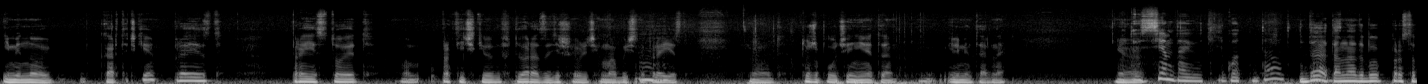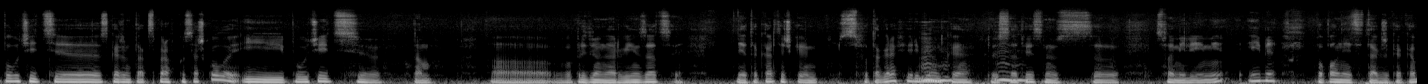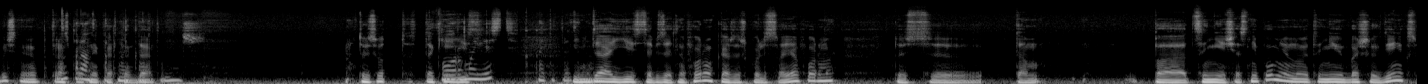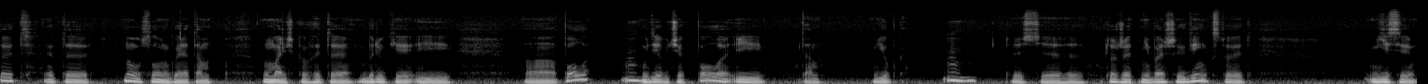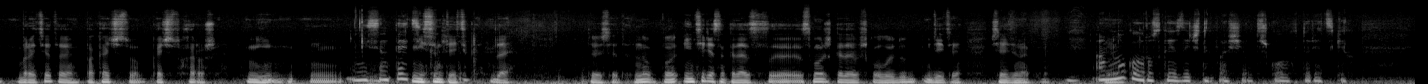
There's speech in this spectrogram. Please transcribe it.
именной карточки проезд. Проезд стоит практически в два раза дешевле, чем обычный mm проезд. Вот. Тоже получение это элементарное. Ну, то есть всем дают льготно, да? Вот да, там надо было просто получить, э, скажем так, справку со школы и получить э, там а, в определенной организации эта карточка с фотографией ребенка, uh-huh. то есть, uh-huh. соответственно, с, с фамилиями, имя, пополняется так же, как обычные транспортные, ну, транспортные карты. карты да. Наши. То есть вот такие форма есть. есть какая-то Да, есть обязательно форма, в каждой школе своя форма. То есть э, там по цене сейчас не помню, но это не больших денег стоит. Это, ну, условно говоря, там у мальчиков это брюки и э, поло, угу. у девочек поло и там юбка. Угу. То есть э, тоже это небольших денег стоит. Если брать это по качеству, качество хорошее. Не, не синтетика. Не синтетика, да. То есть это, ну, интересно, когда смотришь, когда в школу идут дети, все одинаковые. А да. много русскоязычных вообще вот в школах турецких?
